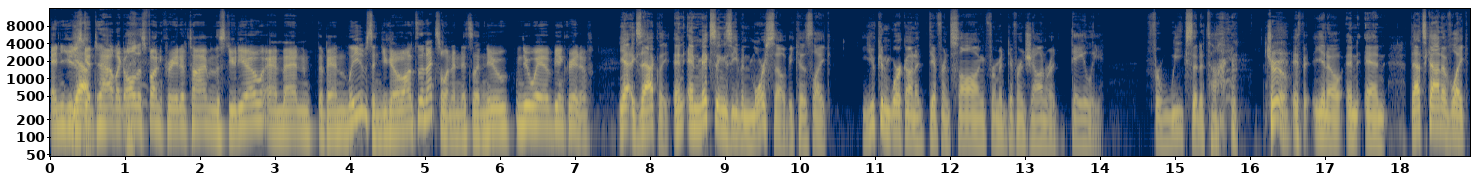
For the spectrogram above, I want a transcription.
and you just Yeah. get to have like all this fun creative time in the studio and then the band leaves and you go on to the next one and it's a new new way of being creative. yeah, exactly. And and mixing is even more so because like you can work on a different song from a different genre daily for weeks at a time. True. if you know, and and that's kind of like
